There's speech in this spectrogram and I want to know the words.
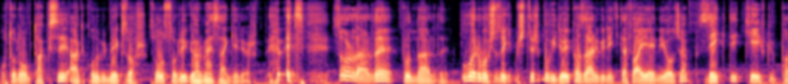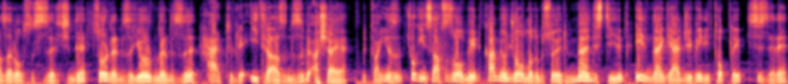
Otonom taksi artık onu bilmek zor. Son soruyu görmezden geliyorum. evet sorular da bunlardı. Umarım hoşunuza gitmiştir. Bu videoyu pazar günü ilk defa yayınlıyor olacağım. Zevkli, keyifli bir pazar olsun sizler için de. Sorularınızı, yorumlarınızı, her türlü itirazınızı bir aşağıya lütfen yazın. Çok insafsız olmayın. Kamyoncu olmadığımı söyledim. Mühendis değilim. Elimden geldiği veriyi toplayıp sizlere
